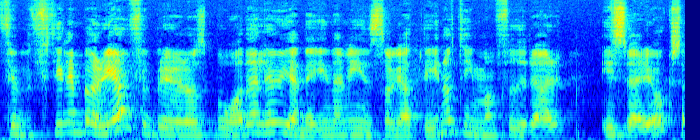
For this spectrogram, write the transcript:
för, för till en början förbryllade oss båda, eller hur Jenny? Innan vi insåg att det är någonting man firar i Sverige också.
